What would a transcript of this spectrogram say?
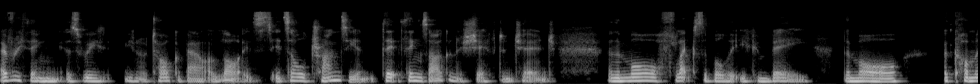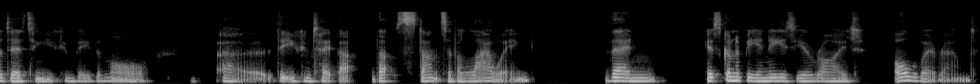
everything as we you know talk about a lot it's it's all transient. Th- things are going to shift and change. And the more flexible that you can be the more accommodating you can be the more uh, that you can take that that stance of allowing then it's going to be an easier ride all the way around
